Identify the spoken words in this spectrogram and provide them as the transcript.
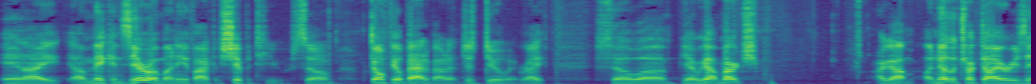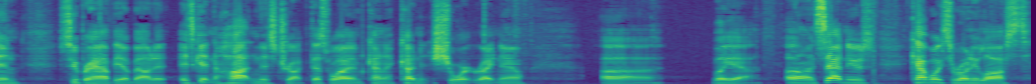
and i i'm making zero money if i have to ship it to you so don't feel bad about it. Just do it, right? So, uh, yeah, we got merch. I got another truck diaries in. Super happy about it. It's getting hot in this truck. That's why I'm kind of cutting it short right now. Uh, but yeah, uh, sad news Cowboy Cerrone lost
